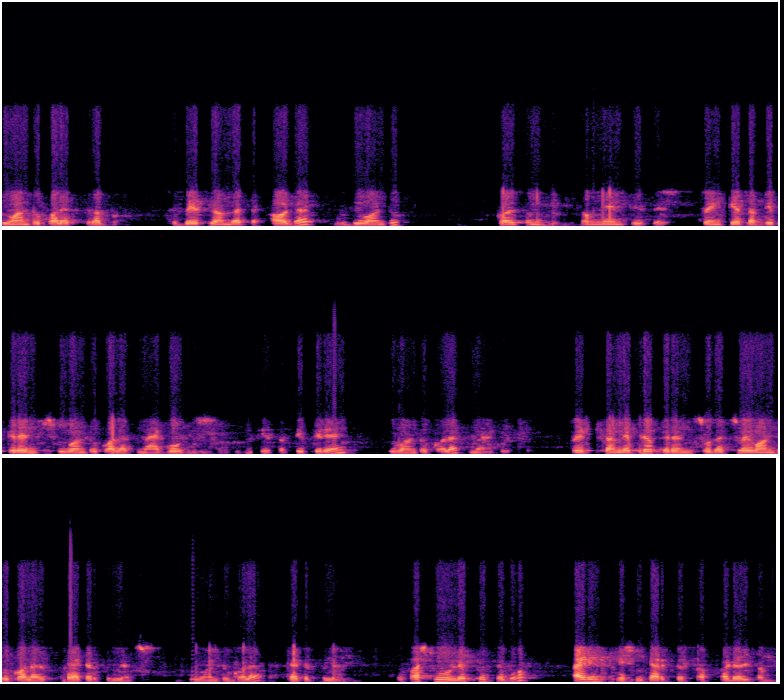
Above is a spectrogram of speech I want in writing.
we want to call as grub. So based on that order, we want to call some, some names is this. So in case of dipterans, we want to call as maggots. In case of dipterans, we want to call as maggots. So it's a lepidopteran. So that's why we want to call as caterpillars. We want to call as caterpillars. So first we will discuss about identification characters of adultum.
